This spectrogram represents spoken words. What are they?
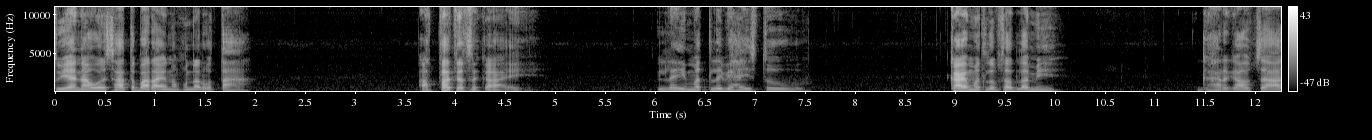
तू या नावावर सात बारा यानं होणार होता. आत्ता त्याचं काय? लई मतलबी आहेस तू. काय मतलब साधला मी? घारगावचा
